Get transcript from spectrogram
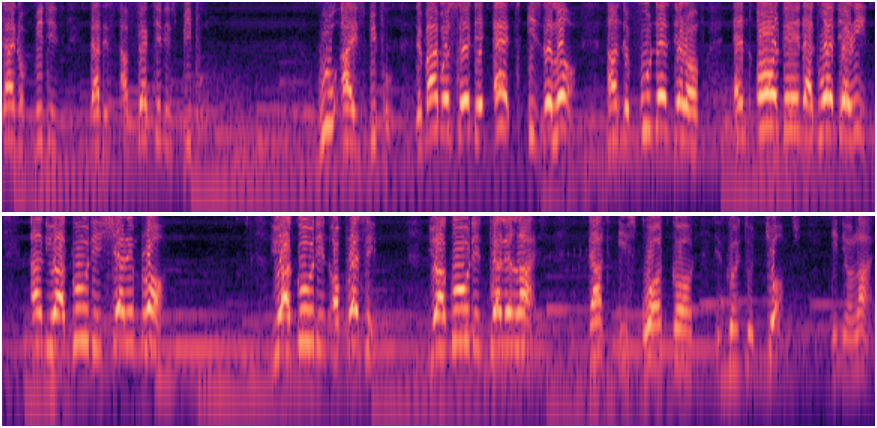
kind of meetings that is affecting his people. Who are his people? The Bible says the earth is the Lord and the fullness thereof, and all they that dwell therein. And you are good in sharing blood. You are good in oppressing. You are good in telling lies. That is what God is going to judge in your life.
